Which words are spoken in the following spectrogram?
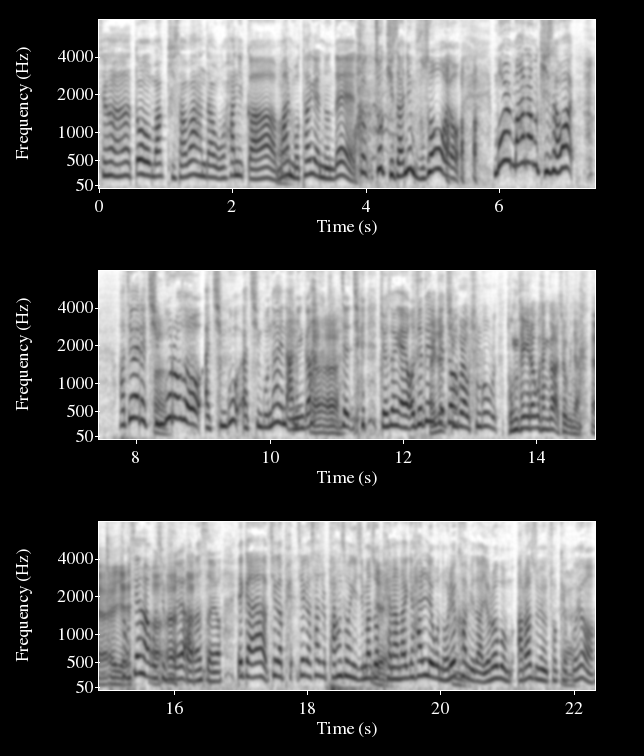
제가 또 막 기사화 한다고 하니까 어. 말 못하겠는데 저, 저 기사님 무서워요. 뭘 말하면 기사화. 아, 제가 이래 친구로서, 아, 친구, 아, 친구 나이는 아닌가? 아, 아. 제, 제, 죄송해요. 어제도 아니, 이렇게 좀 친구라고 친구 동생이라고 생각하죠 그냥. 예, 예. 동생 하고 아, 싶어요. 알았어요. 그러니까 제가 제가 사실 방송이지만 좀 예. 편안하게 하려고 노력합니다. 여러분 알아주면 좋겠고요.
